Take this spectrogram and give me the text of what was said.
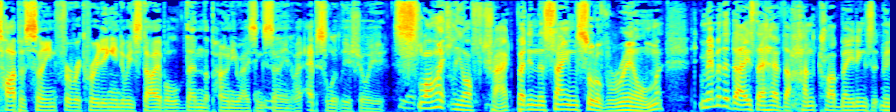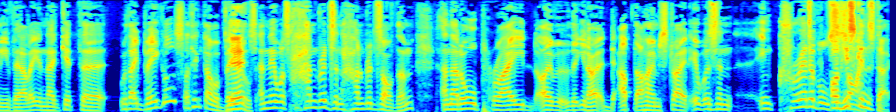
type of scene for recruiting into his stable than the pony racing scene. I absolutely assure you. Slightly off track, but in the same sort of realm. Remember the days they have the hunt club meetings at Moonee Valley, and they'd get the were they beagles? I think they were beagles, and there was hundreds and hundreds of them, and they'd all parade over the you know up the home straight. It was an incredible sight. On sight. Hiskins Day.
